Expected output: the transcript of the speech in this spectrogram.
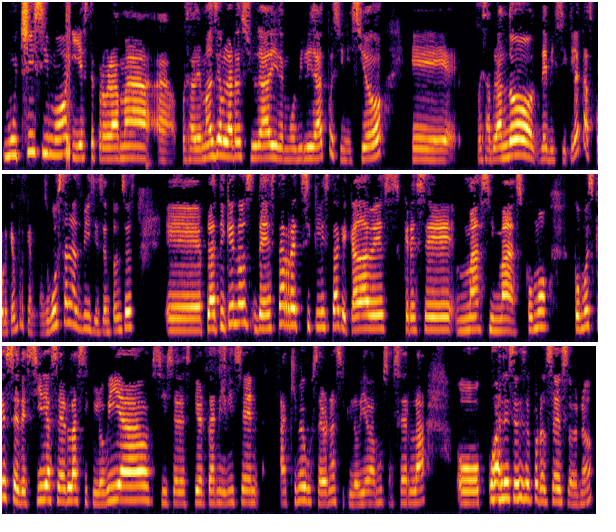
muchísimo y este programa, ah, pues además de hablar de ciudad y de movilidad, pues inició eh, pues hablando de bicicletas. ¿Por qué? Porque nos gustan las bicis. Entonces, eh, platíquenos de esta red ciclista que cada vez crece más y más. ¿Cómo, ¿Cómo es que se decide hacer la ciclovía? Si se despiertan y dicen, aquí me gustaría una ciclovía, vamos a hacerla, o cuál es ese proceso, ¿no?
